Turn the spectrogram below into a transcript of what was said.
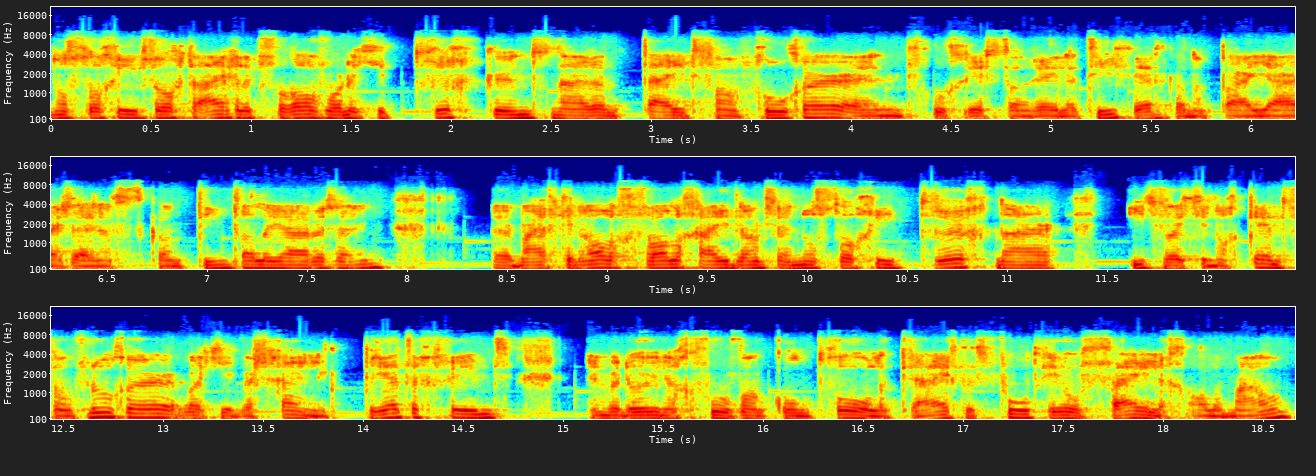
Nostalgie zorgt er eigenlijk vooral voor dat je terug kunt naar een tijd van vroeger. En vroeger is dan relatief. Hè. Het kan een paar jaar zijn of het kan tientallen jaren zijn. Uh, maar eigenlijk in alle gevallen ga je dankzij nostalgie terug naar iets wat je nog kent van vroeger, wat je waarschijnlijk prettig vindt en waardoor je een gevoel van controle krijgt. Het voelt heel veilig allemaal.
